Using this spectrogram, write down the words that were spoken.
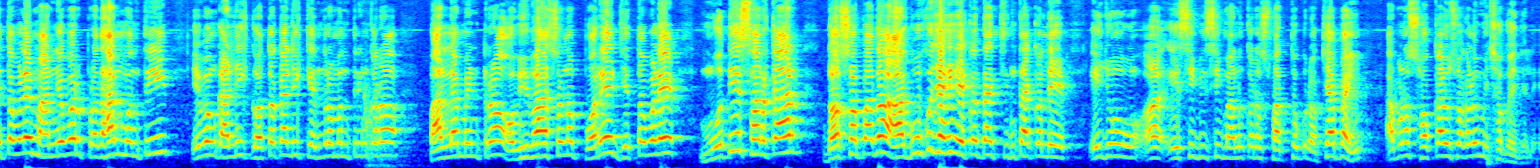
যেতবে মানবর প্রধানমন্ত্রী এবং কালি গতকালি কেন্দ্রমন্ত্রীঙ্কর পার্লামেন্টর অভিভাষণ পরে যেতবে মোদি সরকার দশ পাদ আগুক যাই একথা চিন্তা কলে এই যে এসিবিসি মানকর স্বার্থকে রক্ষাপ্রাই আপনার সকাল সকাল মিছ কেদেলে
